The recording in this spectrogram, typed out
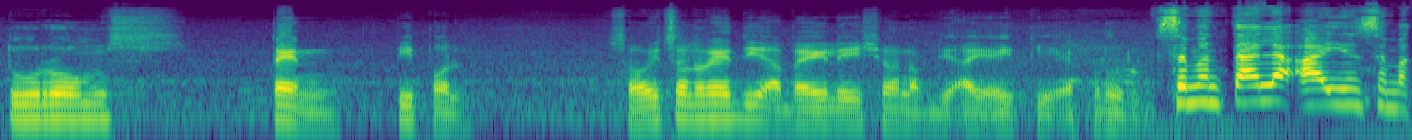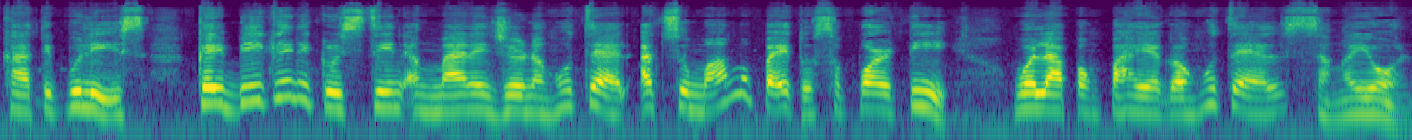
Two rooms, 10 people. So it's already a violation of the IATF rule. Samantala ayon sa Makati Police, kaibigan ni Christine ang manager ng hotel at sumama pa ito sa party. Wala pang pahayag ang hotel sa ngayon.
